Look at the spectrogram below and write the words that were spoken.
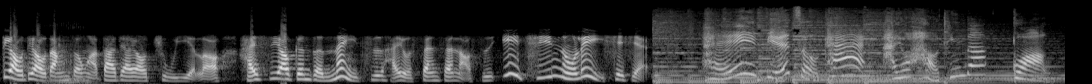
调调当中啊，大家要注意了，还是要跟着内资还有珊珊老师一起努力。谢谢。嘿，别走开，还有好听的广告。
